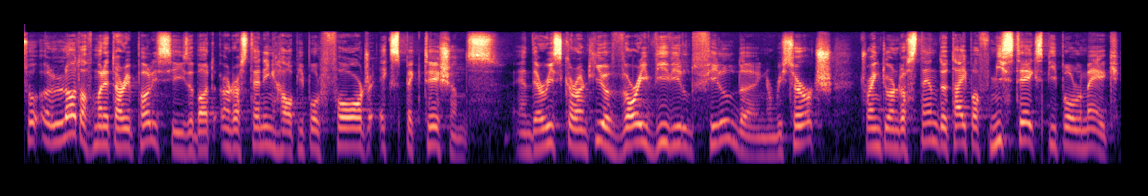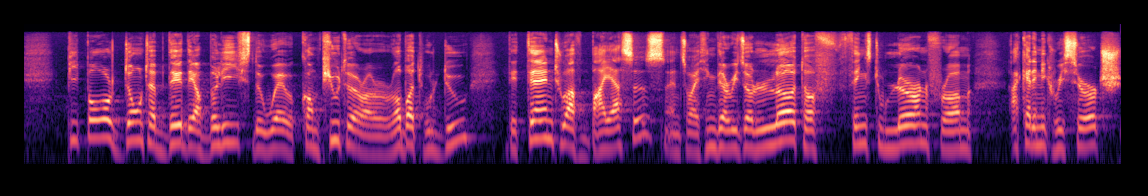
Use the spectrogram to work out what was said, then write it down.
So a lot of monetary policy is about understanding how people forge expectations. And there is currently a very vivid field in research trying to understand the type of mistakes people make. People don't update their beliefs the way a computer or a robot would do. They tend to have biases, and so I think there is a lot of things to learn from academic research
